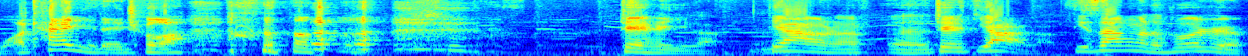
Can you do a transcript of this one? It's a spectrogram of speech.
我开你这车。这是一个。第二个呢，呃，这是第二个。第三个呢，说是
